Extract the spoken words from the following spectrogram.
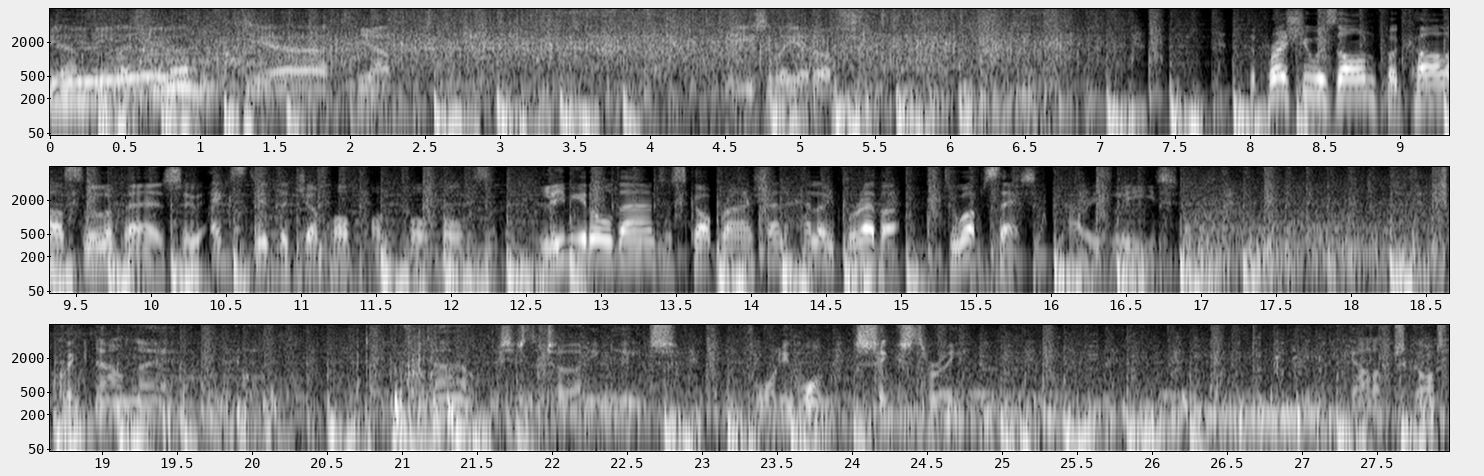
Should be left it up. Yeah. Yep. Easily enough. The pressure was on for Carlos Lopez, who exited the jump off on four faults, leaving it all down to Scott Brash and Hello Forever to upset Harrie's lead. He's quick down there. Now, this is the turn he needs. 41, 6-3. Gallop, Scott.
